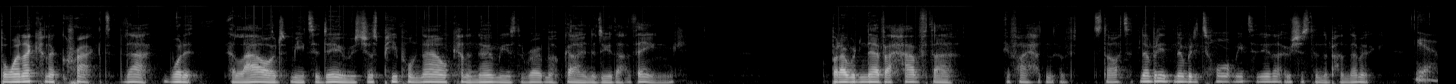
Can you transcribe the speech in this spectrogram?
But when I kind of cracked that, what it allowed me to do is just people now kind of know me as the roadmap guy and to do that thing. But I would never have that if I hadn't have started. Nobody, nobody taught me to do that. It was just in the pandemic. Yeah.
